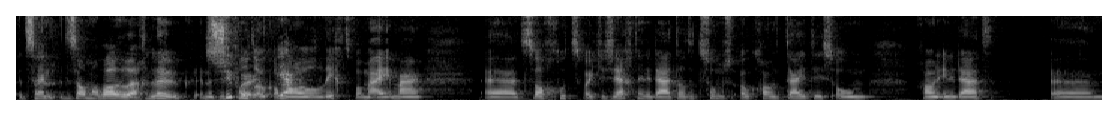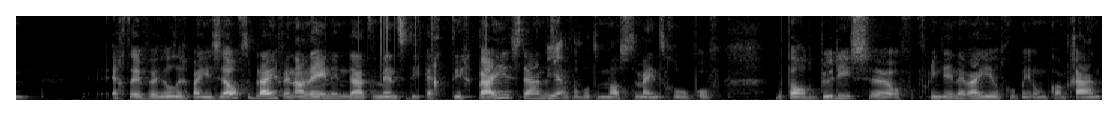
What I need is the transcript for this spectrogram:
het, zijn, het is allemaal wel heel erg leuk. En het Super, voelt ook allemaal heel licht voor mij. Maar eh, het is wel goed wat je zegt, inderdaad, dat het soms ook gewoon tijd is om gewoon inderdaad ehm, echt even heel dicht bij jezelf te blijven. En alleen inderdaad de mensen die echt dicht bij je staan, dus Ja. bijvoorbeeld een mastermind groep of bepaalde buddies eh, of vriendinnen waar je heel goed mee om kan gaan,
